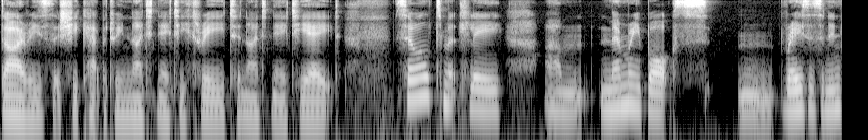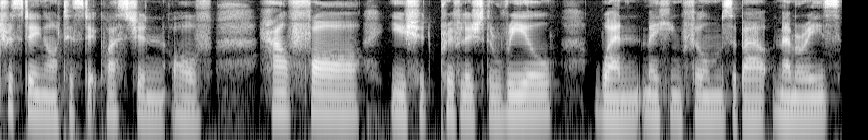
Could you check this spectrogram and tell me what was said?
diaries that she kept between 1983 to 1988. So ultimately, um, Memory Box mm, raises an interesting artistic question of how far you should privilege the real when making films about memories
